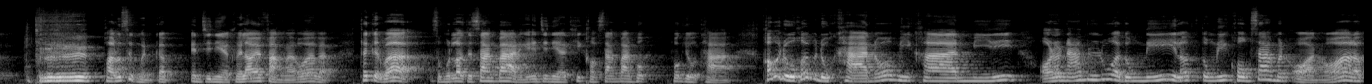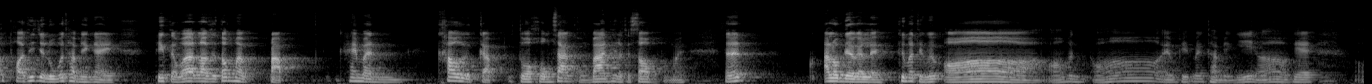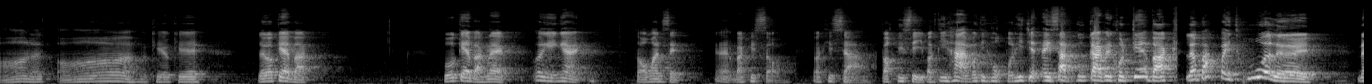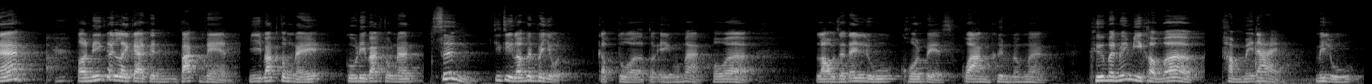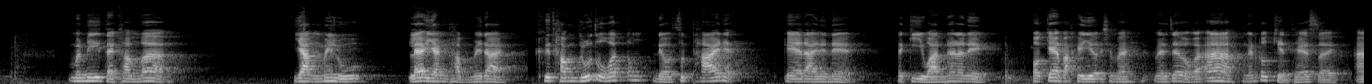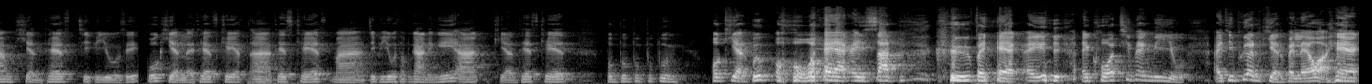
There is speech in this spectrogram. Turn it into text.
ความรู้สึกเหมือนกับเอนจิเนียร์เคยเล่าให้ฟังแล้วว่าแบบ ถ้าเกิดว่าสมมติเราจะสร้างบ้านอย่างเงี้ยเอนจิเนียร์ที่เขาสร้างบ้านพวกพวกโยธาเขามาดูเขามาดูคานเนาะมีคานมีนี่อ๋อแล้วน้ำมันรั่วตรงนี้ แล้วตรงนี้โครงสร้างมันอ่อนอ๋อเราก็พอที่จะรู้ว่าทำยังไง เพียงแต่ว่าเราจะต้องมาปรับให้มันเข้ากับตัวโครงสร้างของบ้านที่เราจะซ่อมถูกไหมดังนั้นอารมณ์เดียวกันเลย คือมาถึงปุ๊บอ๋อ อ๋อ มัน อ๋อเอ็มพิแม่งทำอย่างนี้ อ๋อ โอเค อ๋อ แล้ว อ๋อ โอเค โอเค แล้วก็แก้บักกูก็แก้บักแรกก็ง่าย ๆ สองวันเสร็จบั๊กที่สองบั๊กที่สามบั๊กที่สี่บั๊กที่ห้าบั๊กที่หกบั๊กที่เจ็ดไอสัตว์กูกลายเป็นคนแก้บั๊กแล้วบั๊กไปทั่วเลยนะ ตอนนี้ก็เลยกลายเป็นบั๊กแมนมีบั๊กตรงไหน กูดีบั๊กตรงนั้น ซึ่งจริงๆแล้วเป็นประโยชน์กับตัวตัวเองมากๆ เพราะว่าเราจะได้รู้โค้ดเบสกว้างขึ้นมากๆ คือมันไม่มีคำว่าทำไม่ได้ ไม่รู้ มันมีแต่คำว่า ยังไม่รู้ และยังทำไม่ได้ คือทำรู้ตัวว่าต้องเดี๋ยวสุดท้ายเนี่ย แกได้แน่ๆ แต่กี่วันเท่านั้นเอง พอแก้บั๊กเยอะใช่ไหม manager บอกว่า อะงั้นก็เขียน test เลยอ่าเขียนเทส GPU สิ กูเขียนเลย test case อ่า test case มา GPU ทำงานอย่างนี้ อ่า เขียน test case ปุ๊บปุ๊บปุ๊บปุ๊บพอเขียนปุ๊บ โอ้โห แหกไอสัตว์ คือไปแหกไอไอโค้ดที่แม่งมีอยู่ ไอที่เพื่อนเขียนไปแล้วอะ แหก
